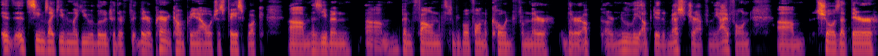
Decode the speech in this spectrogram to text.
it, it seems like even like you alluded to their their parent company now which is facebook um, has even um, been found. Some people have found the code from their their up or newly updated messenger app from the iPhone um, shows that they're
